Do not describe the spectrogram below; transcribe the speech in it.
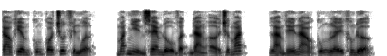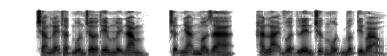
Cao khiêm cũng có chút phiền muộn, mắt nhìn xem đồ vật đang ở trước mắt, làm thế nào cũng lấy không được. Chẳng lẽ thật muốn chờ thêm mấy năm, trận nhãn mở ra, hắn lại vượt lên trước một bước tiến vào?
